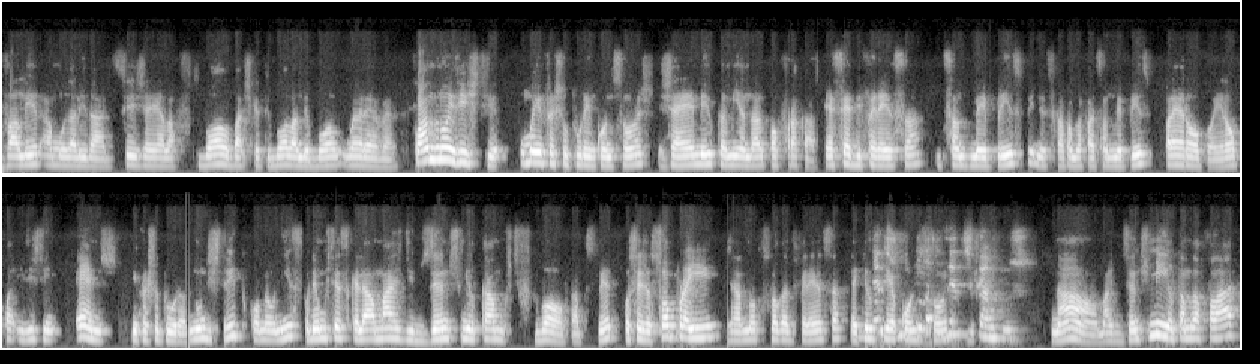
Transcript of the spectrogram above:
valer a modalidade, seja ela futebol, basquetebol, handebol, whatever. Quando não existe uma infraestrutura em condições, já é meio caminho andado para o fracasso. Essa é a diferença de São Tomé e Príncipe, nesse caso estamos a falar de São Tomé e Príncipe, para a Europa. A Europa existem N infraestrutura. Num distrito, como é o Nice, podemos ter se calhar mais de 200 mil campos de futebol, está a perceber? Ou seja, só por aí já nota-se logo a diferença daquilo que é condições. 200 campos? Não, mais de 200 mil. Estamos a falar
